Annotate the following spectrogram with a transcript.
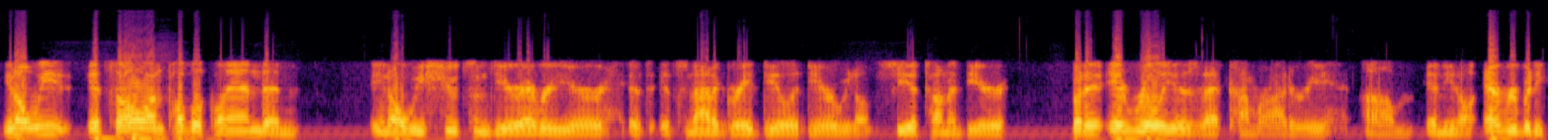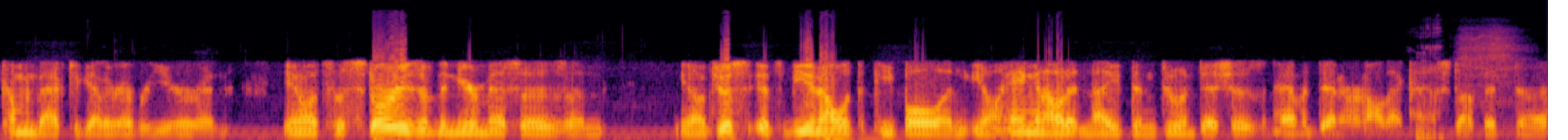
you know, we it's all on public land, and you know, we shoot some deer every year. It's it's not a great deal of deer. We don't see a ton of deer, but it, it really is that camaraderie, um, and you know, everybody coming back together every year, and you know, it's the stories of the near misses, and you know, just it's being out with the people, and you know, hanging out at night and doing dishes and having dinner and all that kind of stuff. It uh,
